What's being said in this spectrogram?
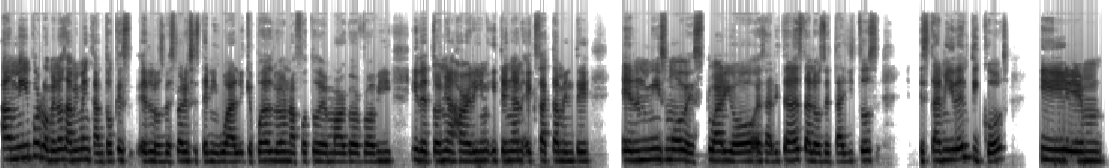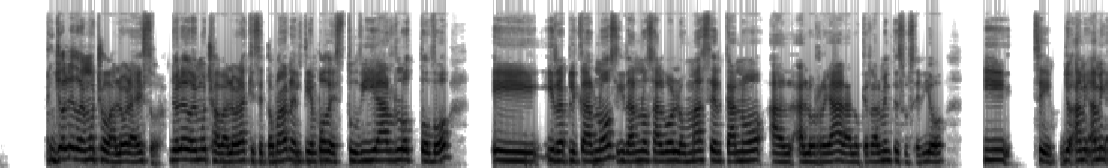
a mí, por lo menos, a mí me encantó que eh, los vestuarios estén igual y que puedas ver una foto de Margot Robbie y de Tonya Harding y tengan exactamente el mismo vestuario, o sea, literal hasta los detallitos están idénticos y em, yo le doy mucho valor a eso. Yo le doy mucho valor a que se tomaran el tiempo de estudiarlo todo y, y replicarnos y darnos algo lo más cercano a, a, lo real, a lo que realmente sucedió. Y sí, yo, a, mí, a, mí,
